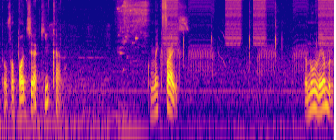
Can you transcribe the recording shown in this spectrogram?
Então só pode ser aqui, cara. Como é que faz? Eu não lembro.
